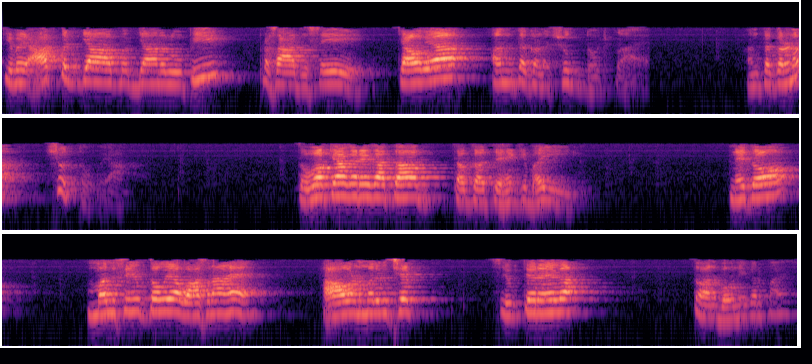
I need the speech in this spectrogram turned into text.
कि भाई आत्मज्ञान ज्ञान रूपी प्रसाद से क्या हो गया? अंतकरण शुद्ध हो चुका है। अंतकरण शुद्ध हो गया। तो वह क्या करेगा तब? तब कहते हैं कि भाई, नहीं तो मल से युक्त हो गया, वासना है। आवरण मल विक्षेप से युक्त रहेगा तो अनुभव नहीं कर पाएगा।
